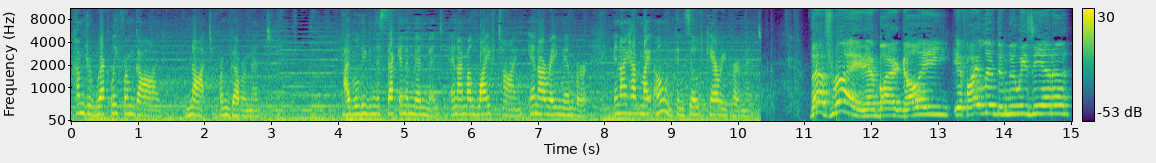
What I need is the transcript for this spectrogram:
Come directly from God not from government. I believe in the Second Amendment and I'm a lifetime NRA member and I have my own concealed carry permit that's right, and by golly, if I lived in Louisiana,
